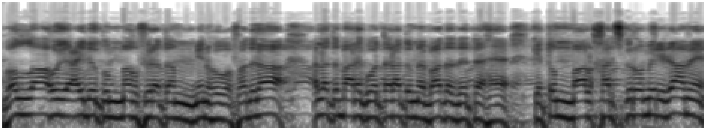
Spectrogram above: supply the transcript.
واللہ مغفرتم منہ و فضلہ۔ اللہ تبارک و تعالیٰ تمہیں وعدہ دیتا ہے کہ تم مال خرچ کرو، میری راہ میں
